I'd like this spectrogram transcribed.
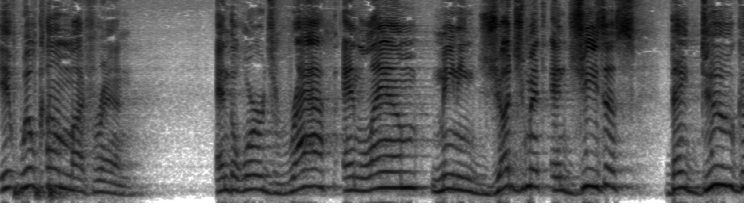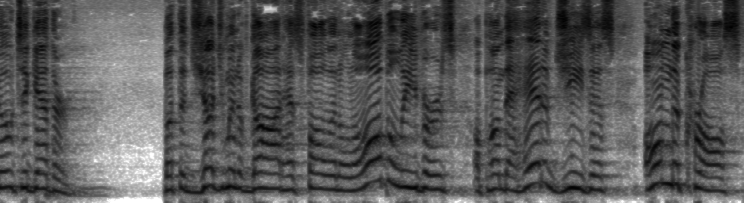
It will come, my friend. And the words wrath and lamb, meaning judgment and Jesus, they do go together. But the judgment of God has fallen on all believers upon the head of Jesus on the cross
